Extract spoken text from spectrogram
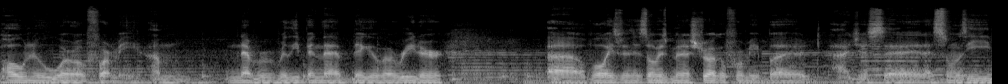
whole new world for me. I'm never really been that big of a reader. Uh, always been it's always been a struggle for me, but I just said as soon as he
